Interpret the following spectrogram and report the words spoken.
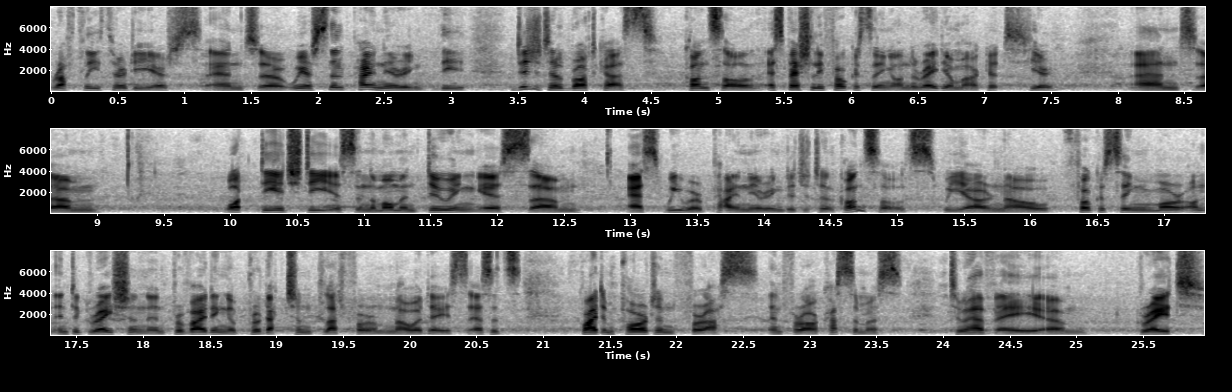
roughly 30 years, and uh, we are still pioneering the digital broadcast console, especially focusing on the radio market here. And um, what DHD is in the moment doing is, um, as we were pioneering digital consoles, we are now focusing more on integration and providing a production platform nowadays, as it's quite important for us and for our customers to have a um, great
